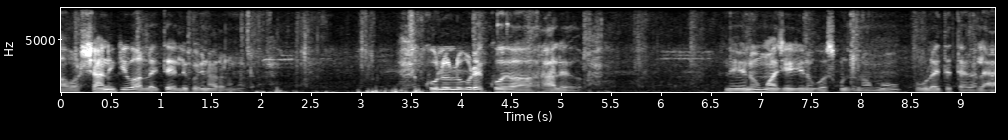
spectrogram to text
ఆ వర్షానికి వాళ్ళైతే వెళ్ళిపోయినారు అనమాట కూలీలు కూడా ఎక్కువ రాలేదు. నేను మా జీజీని కోసుకుంటున్నాము. పూలు అయితే తెగలే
